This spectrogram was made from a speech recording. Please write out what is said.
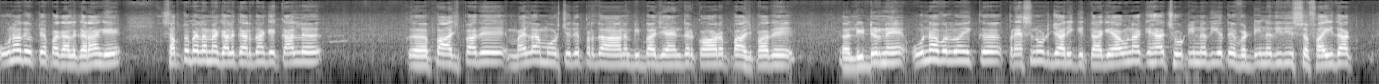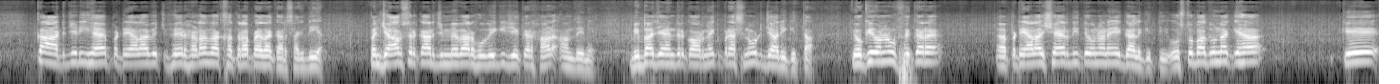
ਉਹਨਾਂ ਦੇ ਉੱਤੇ ਆਪਾਂ ਗੱਲ ਕਰਾਂਗੇ। ਸਭ ਤੋਂ ਪਹਿਲਾਂ ਮੈਂ ਗੱਲ ਕਰਦਾ ਕਿ ਕੱਲ ਭਾਜਪਾ ਦੇ ਮਹਿਲਾ ਮੋਰਚੇ ਦੇ ਪ੍ਰਧਾਨ ਬੀਬਾ ਜੈਇੰਦਰ ਕੌਰ ਭਾਜਪਾ ਦੇ ਲੀਡਰ ਨੇ ਉਹਨਾਂ ਵੱਲੋਂ ਇੱਕ ਪ੍ਰੈਸ ਨੋਟ ਜਾਰੀ ਕੀਤਾ ਗਿਆ। ਉਹਨਾਂ ਕਿਹਾ, ਛੋਟੀ ਨਦੀ ਅਤੇ ਵੱਡੀ ਨਦੀ ਦੀ ਸਫ਼ਾਈ ਦਾ ਘਾਟ ਜਿਹੜੀ ਹੈ, ਪਟਿਆਲਾ ਵਿੱਚ ਫਿਰ ਹੜ੍ਹਾਂ ਦਾ ਖਤਰਾ ਪੈਦਾ ਕਰ ਸਕਦੀ ਹੈ। ਪੰਜਾਬ ਸਰਕਾਰ ਜ਼ਿੰਮੇਵਾਰ ਹੋਵੇਗੀ ਜੇਕਰ ਹੜ੍ਹ ਆਉਂਦੇ ਨੇ। ਬੀਬਾ ਜੈਇੰਦਰ ਕੌਰ ਨੇ ਇੱਕ ਪ੍ਰੈਸ ਨੋਟ ਜਾਰੀ ਕੀਤਾ, ਕਿਉਂਕਿ ਉਹਨਾਂ ਨੂੰ ਫਿਕਰ ਹੈ ਪਟਿਆਲਾ ਸ਼ਹਿਰ ਦੀ ਤੇ ਉਹਨਾਂ ਨੇ ਇਹ ਗੱਲ ਕੀਤੀ। ਉਸ ਤੋਂ ਬਾਅਦ ਉਹਨਾਂ ਕਿਹਾ ਕਿ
